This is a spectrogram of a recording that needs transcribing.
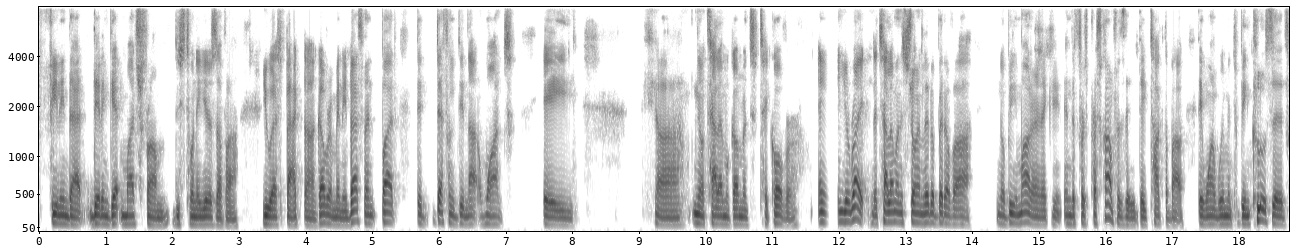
feeling that they didn't get much from these 20 years of a US backed uh, government investment but they definitely did not want a uh, you know Taliban government to take over. And, and, you're right, the Taliban is showing a little bit of a you know being modern. Like in the first press conference, they, they talked about they want women to be inclusive,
